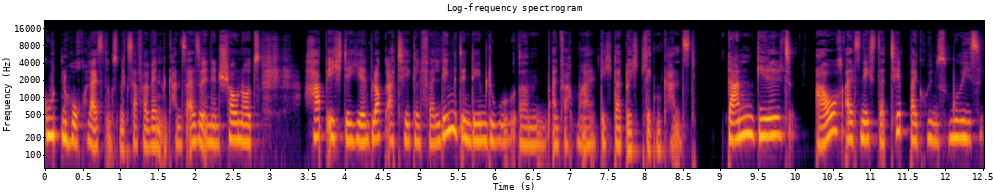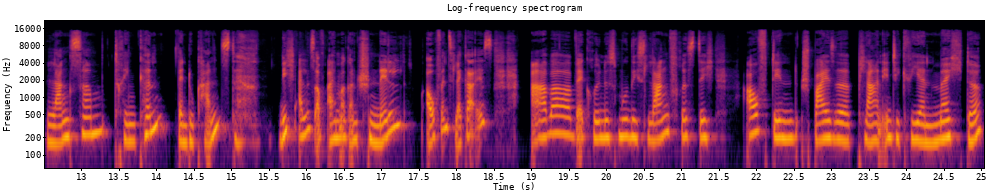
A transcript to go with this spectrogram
guten Hochleistungsmixer verwenden kannst. Also in den Show Notes habe ich dir hier einen Blogartikel verlinkt, in dem du ähm, einfach mal dich da durchklicken kannst. Dann gilt auch als nächster Tipp bei grünen Smoothies langsam trinken, wenn du kannst. Nicht alles auf einmal ganz schnell, auch wenn es lecker ist. Aber wer grüne Smoothies langfristig auf den Speiseplan integrieren möchte,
